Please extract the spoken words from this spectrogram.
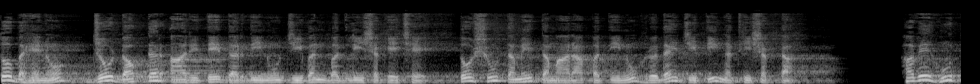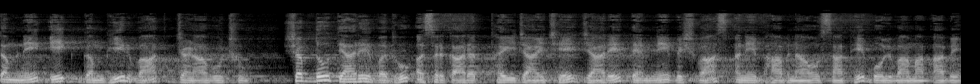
તો બહેનો, જો ડોક્ટર આ રીતે દર્દીનું જીવન બદલી શકે છે, તો શું તમે તમારા પતિનું હૃદય જીતી નથી શકતા? હવે હું તમને એક ગંભીર વાત જણાવું છું. શબ્દો ત્યારે વધુ અસરકારક થઈ જાય છે જ્યારે તેમને વિશ્વાસ અને ભાવનાઓ સાથે બોલવામાં આવે.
